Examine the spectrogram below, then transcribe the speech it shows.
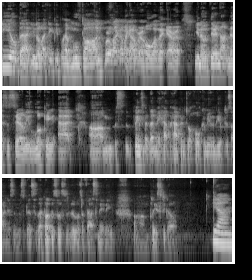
feel that you know i think people have moved on. We're like oh my god we're a whole other era. You know they're not necessarily looking at um, things that, that may have happened to a whole community of designers in this business. I thought this was it was a fascinating um, place to go. Yeah.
